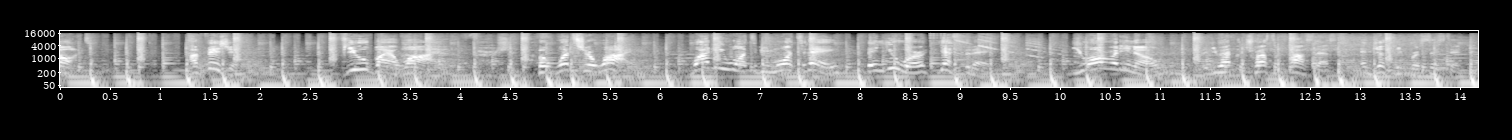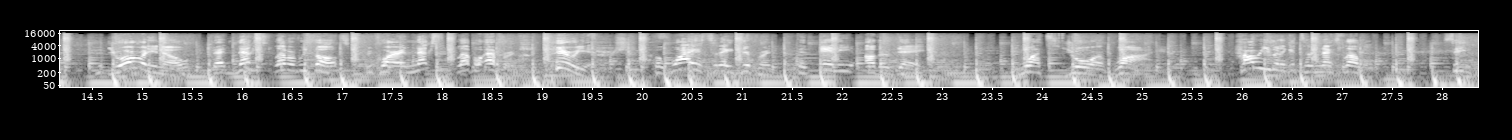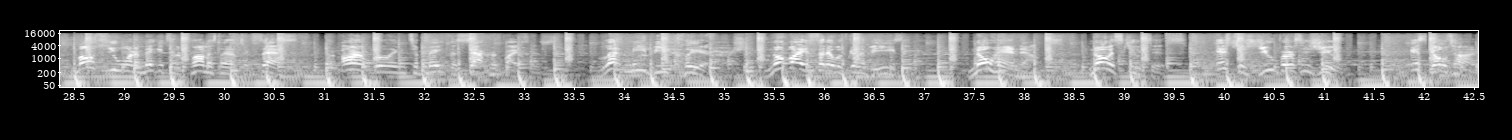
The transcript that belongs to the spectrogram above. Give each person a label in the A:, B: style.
A: Thought, a vision, fueled by a why. But what's your why? Why do you want to be more today than you were yesterday? You already know that you have to trust the process and just be persistent. You already know that next level results require next level effort, period. But why is today different than any other day? What's your why? How are you going to get to the next level? Most of you want to make it to the promised land of success, but aren't willing to make the sacrifices. Let me be clear. Nobody said it was to be easy. No handouts, no excuses. It's just you versus you. It's go time.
